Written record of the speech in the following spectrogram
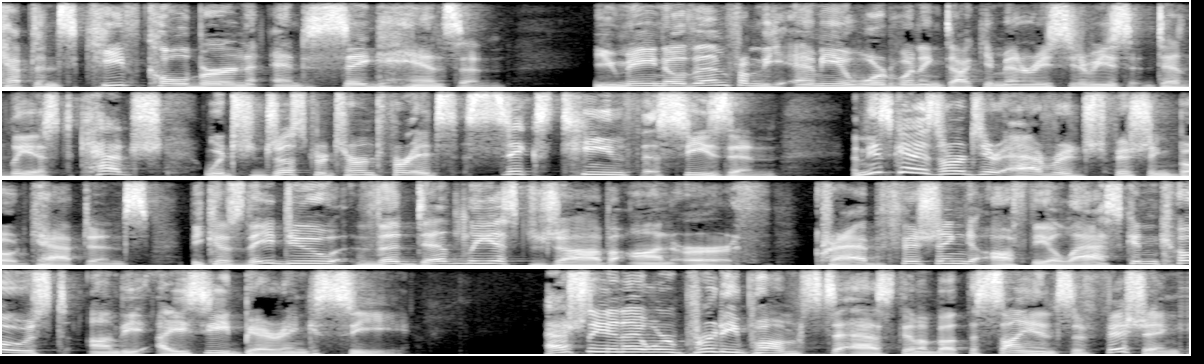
Captains Keith Colburn and Sig Hansen. You may know them from the Emmy Award winning documentary series Deadliest Catch, which just returned for its 16th season. And these guys aren't your average fishing boat captains because they do the deadliest job on Earth crab fishing off the Alaskan coast on the icy Bering Sea. Ashley and I were pretty pumped to ask them about the science of fishing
